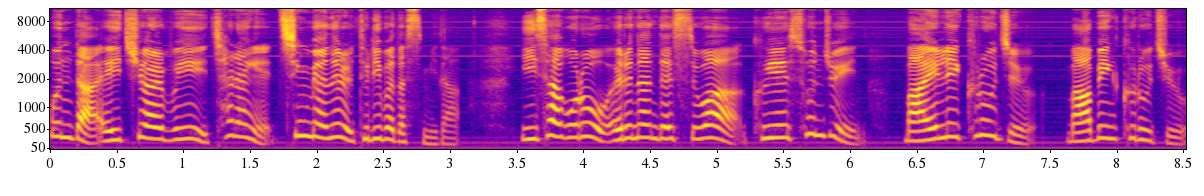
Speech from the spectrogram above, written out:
혼다 HRV 차량의 측면을 들이받았습니다. 이 사고로 에르난데스와 그의 손주인 마일리 크루즈, 마빈 크루즈,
